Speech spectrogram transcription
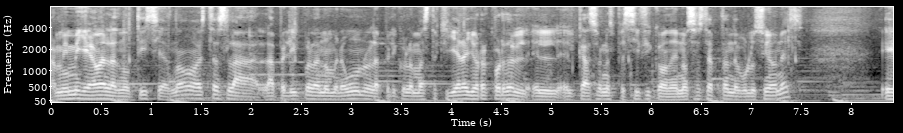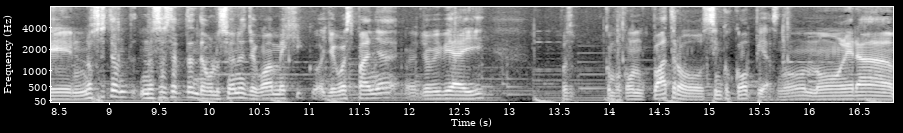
a mí me llegaban las noticias, ¿no? Esta es la, la película número uno, la película más taquillera. Yo recuerdo el, caso en específico de No se aceptan devoluciones. Eh, no, se no se aceptan devoluciones, llegó a México, llegó a España, yo vivía ahí, pues como con cuatro o cinco copias, ¿no? No era...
